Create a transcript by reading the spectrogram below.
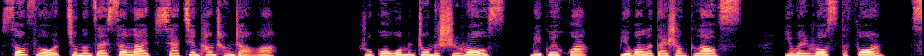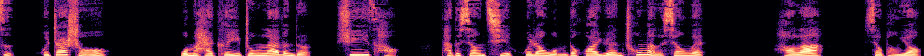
，sunflower 就能在 sunlight 下健康成长啊。如果我们种的是 rose 玫瑰花，别忘了带上 gloves，因为 rose 的 thorn 刺会扎手哦。我们还可以种 lavender 薰衣草，它的香气会让我们的花园充满了香味。好啦，小朋友，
